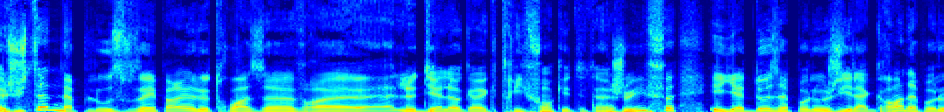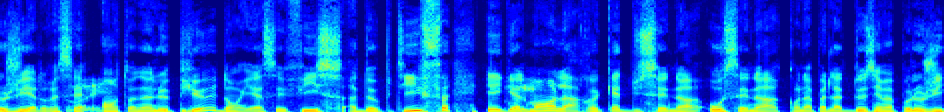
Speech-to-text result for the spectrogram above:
Justin Naplouse, vous avez parlé de trois œuvres, euh, le dialogue avec Trifon, qui était un juif, et il y a deux apologies, la grande apologie adressée oui. à Antonin le Pieux, dont il y a ses fils adoptifs, et également oui. la requête du Sénat, au Sénat, qu'on appelle la deuxième apologie.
